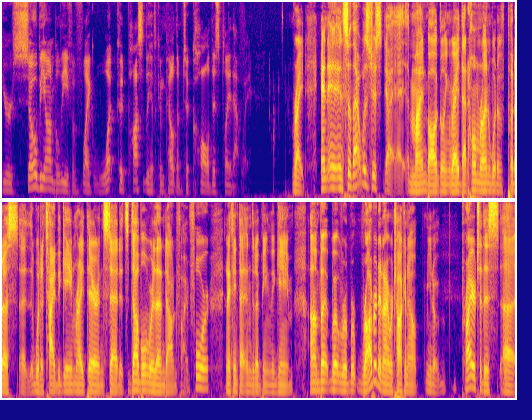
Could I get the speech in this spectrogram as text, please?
you're so beyond belief of like what could possibly have compelled them to call this play that way. Right, and and, and so that was just uh, mind-boggling, right? That home run would have put us, uh, would have tied the game right there. Instead, it's double. We're then down five-four, and I think that ended up being the game. Um, but but Ro- Robert and I were talking out, you know, prior to this uh,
